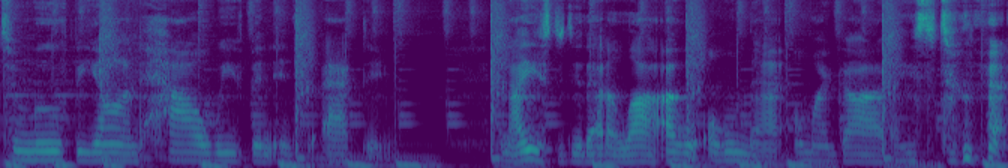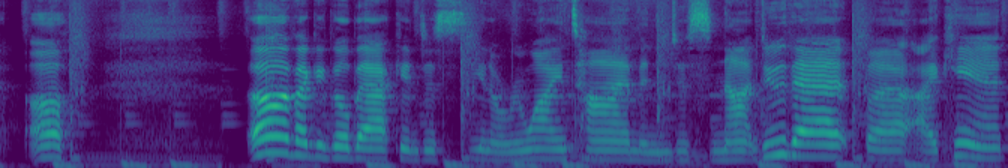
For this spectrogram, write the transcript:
to move beyond how we've been interacting. And I used to do that a lot. I will own that. Oh my God, I used to do that. Oh, oh, if I could go back and just, you know, rewind time and just not do that, but I can't.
